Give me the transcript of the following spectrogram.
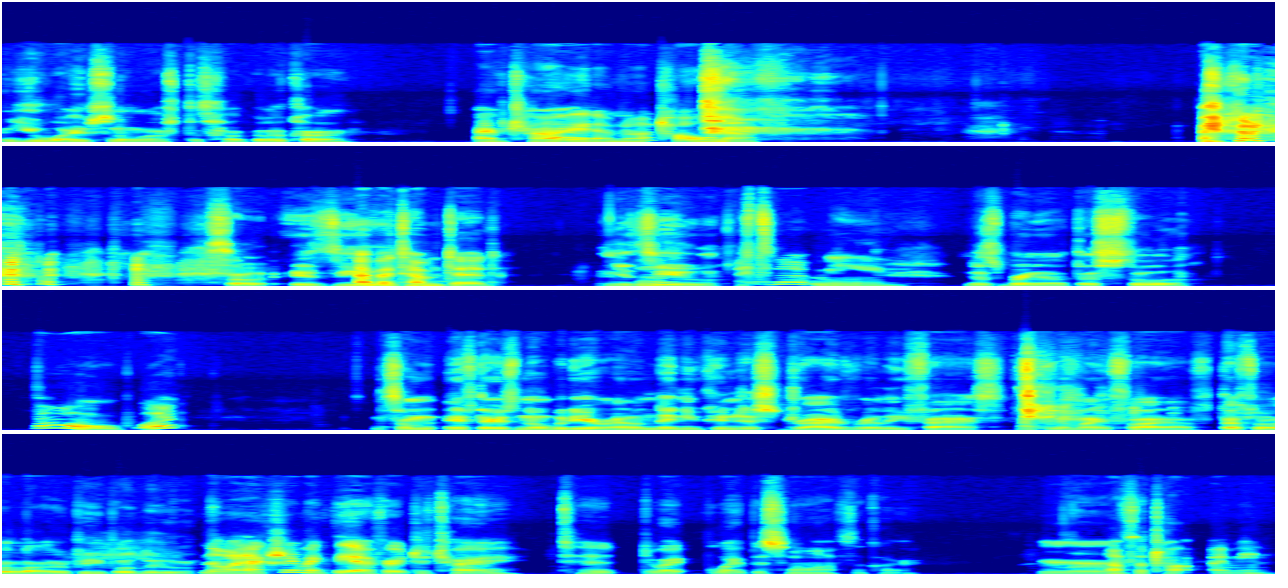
You wipe snow off the top of the car? I've tried. I'm not tall enough. So it's you. I've attempted. It's Mm. you. It's not me. Just bring out the stool. No. What? Some if there's nobody around, then you can just drive really fast and it might fly off. That's what a lot of people do. No, I actually make the effort to try to wipe, wipe the snow off the car. Nah. Off the top, I mean.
